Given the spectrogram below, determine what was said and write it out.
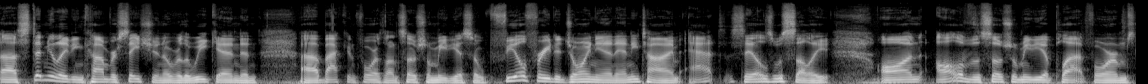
uh, stimulating conversation over the weekend and uh, back and forth on social media. So feel free to join in anytime at Sales with Sully on all of the social media platforms.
